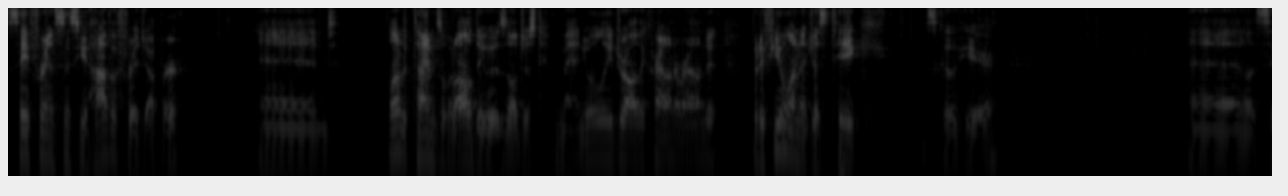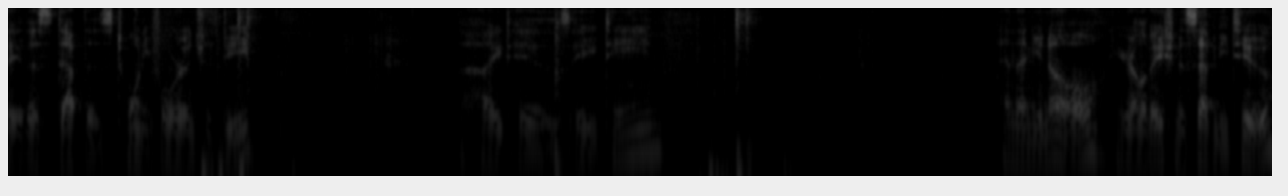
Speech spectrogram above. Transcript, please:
say for instance, you have a fridge upper and a lot of times what I'll do is I'll just manually draw the crown around it. But if you want to just take, let's go here, and let's say this depth is 24 inches deep. The height is 18. And then you know your elevation is 72.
